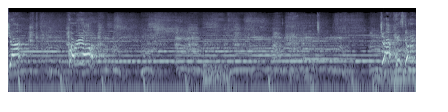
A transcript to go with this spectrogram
Jack, hurry up. Jack, he's gonna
